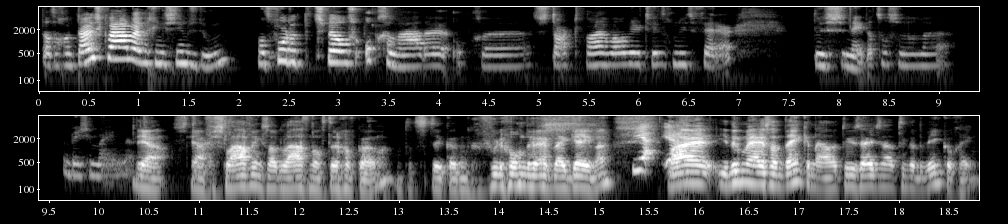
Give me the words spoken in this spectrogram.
dat we gewoon thuis kwamen en we gingen Sims doen. Want voordat het spel was opgeladen, opgestart, waren we alweer 20 minuten verder. Dus nee, dat was wel eh, een beetje mijn. eh, Ja, start. ja, verslaving zal ik later nog terug op komen. Want dat is natuurlijk ook een gevoelig onderwerp bij gamen. ja, ja, Maar je doet me ergens aan denken nou, toen zei je nou toen naar de winkel ging.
